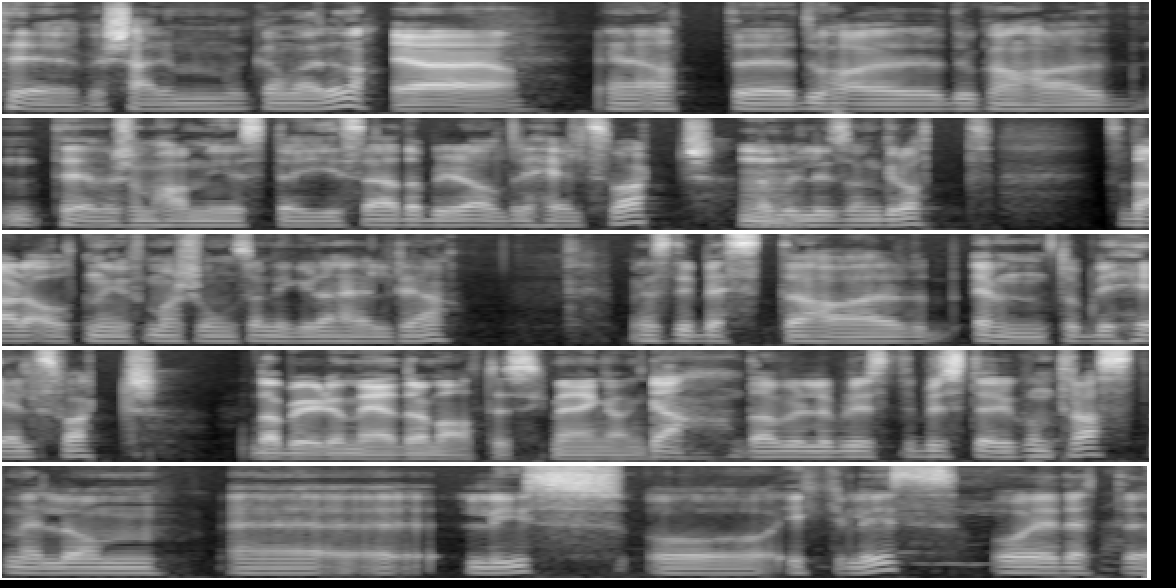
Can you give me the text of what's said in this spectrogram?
TV-skjerm kan være, da. Ja, ja, ja. Eh, At eh, du, har, du kan ha TV-er som har mye støy i seg, da blir det aldri helt svart. Da Mm. blir det litt sånn grått. Så da er det alltid noe informasjon som ligger der hele tida. Mens de beste har evnen til å bli helt svart. Da blir det jo mer dramatisk med en gang. Ja, da vil det bli, det bli større kontrast mellom eh, lys og ikke-lys, og i dette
